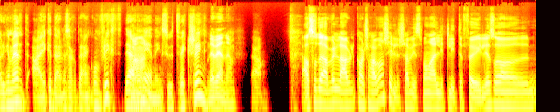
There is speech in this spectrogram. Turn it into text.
argument, er ikke dermed sagt at det er en konflikt. Det er en Nei, nei. meningsutveksling. Det er vi enige om. Altså, det er vel, det er vel kanskje her man skiller seg hvis man er litt lite føyelig, så mm,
